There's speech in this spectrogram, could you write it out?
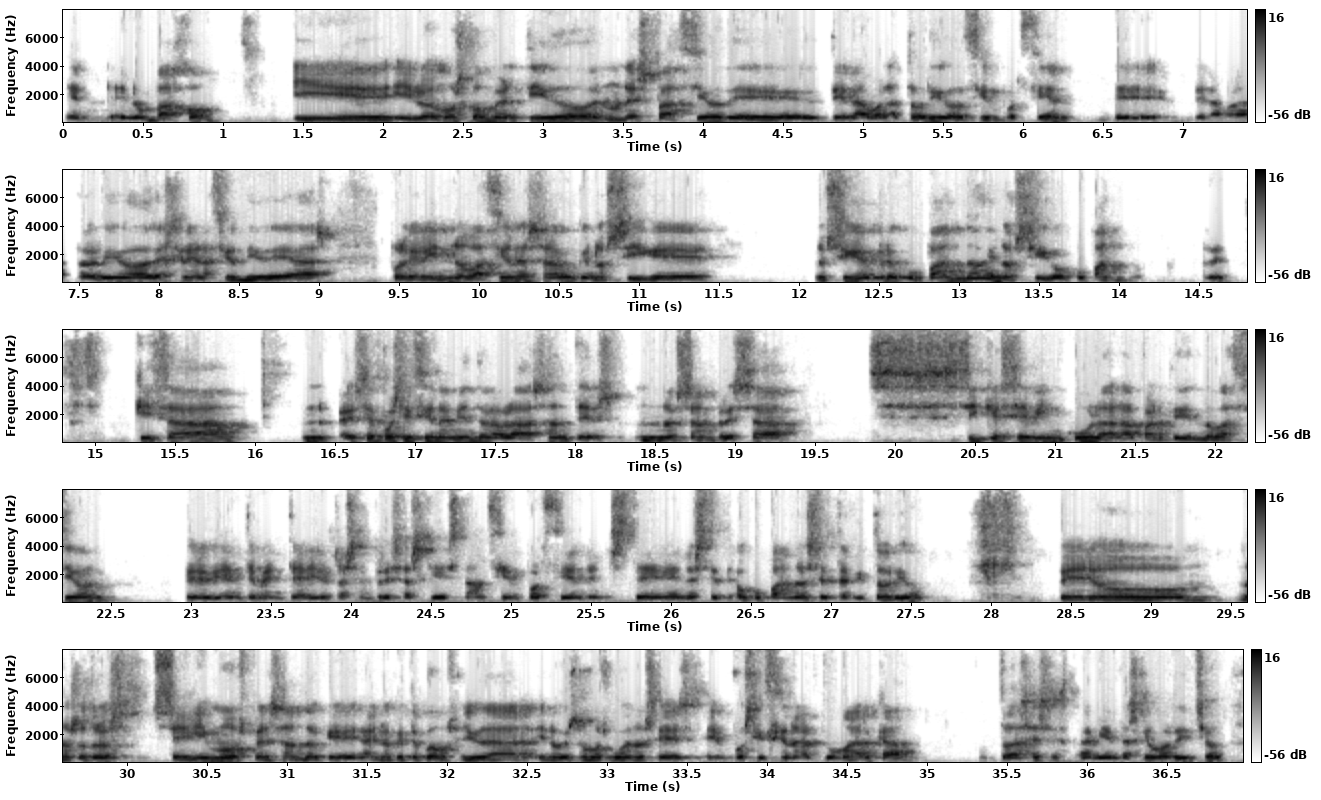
en, un bajo, y, lo hemos convertido en un espacio de, laboratorio 100%, de, de, laboratorio, de generación de ideas, porque la innovación es algo que nos sigue, nos sigue preocupando y nos sigue ocupando. Quizá ese posicionamiento que hablabas antes, nuestra empresa sí que se vincula a la parte de innovación, pero evidentemente hay otras empresas que están 100% en este, en este, ocupando ese territorio. Pero nosotros seguimos pensando que en lo que te podemos ayudar y en lo que somos buenos es en posicionar tu marca, con todas esas herramientas que hemos dicho.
